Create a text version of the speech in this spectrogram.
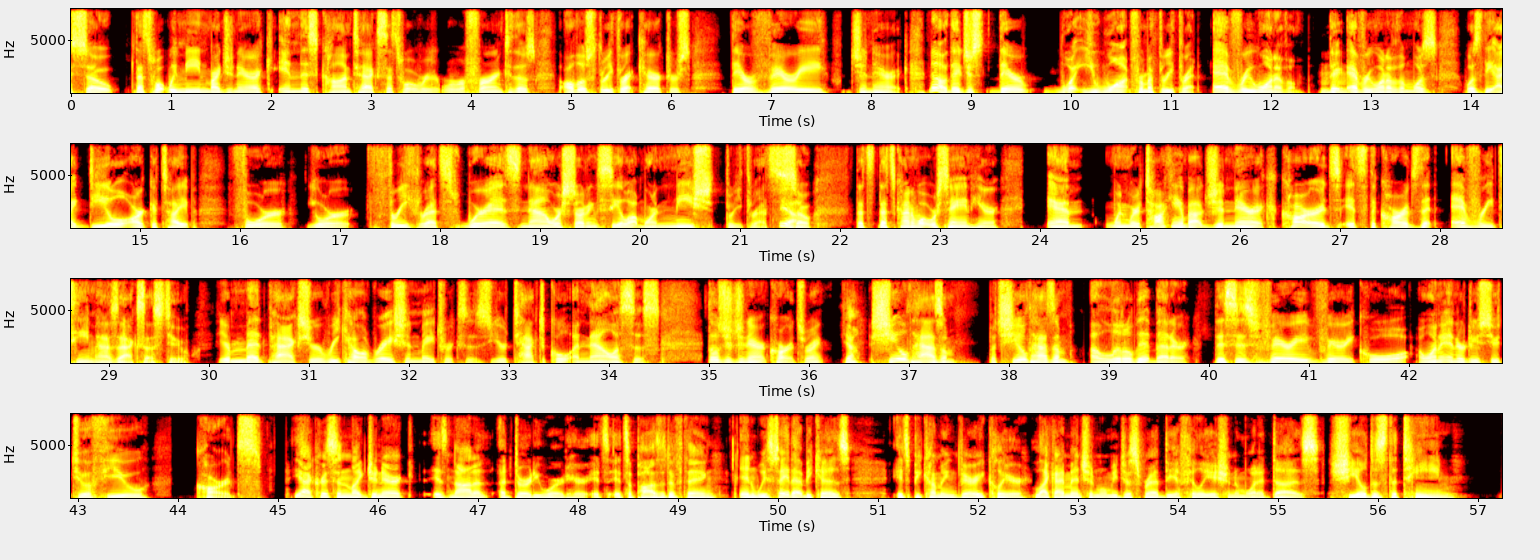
So that's what we mean by generic in this context. That's what we're, we're referring to those all those three threat characters. They're very generic. No, they just they're what you want from a three threat. Every one of them. They, Mhm. every one of them was was the ideal archetype for your three threats. Whereas now we're starting to see a lot more niche three threats. Yeah. So that's that's kind of what we're saying here. And when we're talking about generic cards, it's the cards that every team has access to. Your med packs, your recalibration matrices, your tactical analysis. Those are generic cards, right? Yeah. Shield has them, but Shield has them a little bit better. This is very, very cool. I want to introduce you to a few cards. Yeah, Chris, and like generic is not a, a dirty word here. It's it's a positive thing. And we say that because it's becoming very clear. Like I mentioned when we just read the affiliation and what it does, Shield is the team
